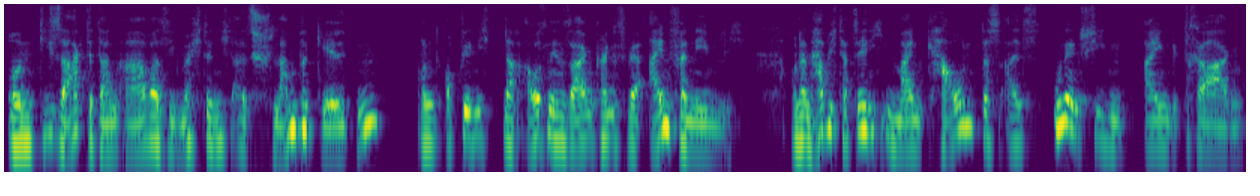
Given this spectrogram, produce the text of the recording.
Und die sagte dann aber, sie möchte nicht als Schlampe gelten und ob wir nicht nach außen hin sagen können, es wäre einvernehmlich. Und dann habe ich tatsächlich in meinen Count das als unentschieden eingetragen.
